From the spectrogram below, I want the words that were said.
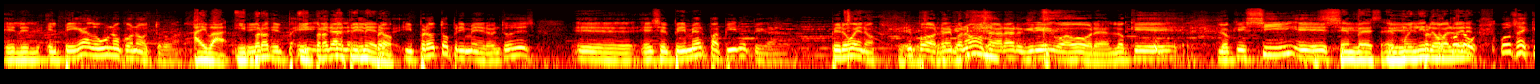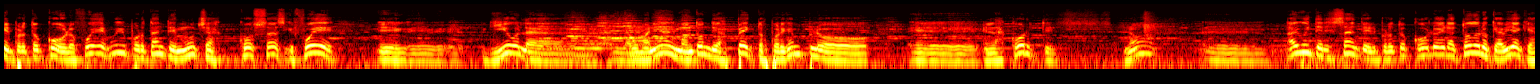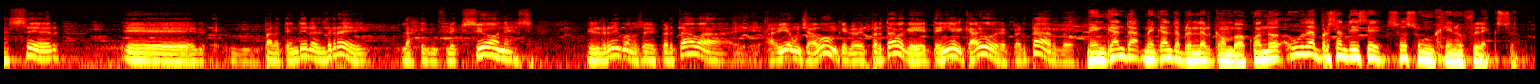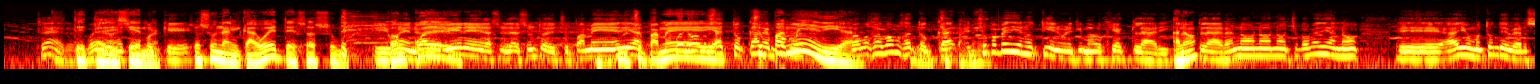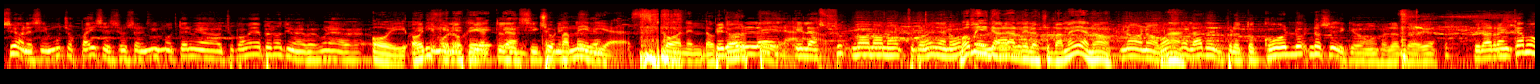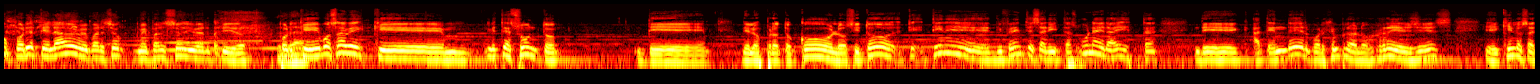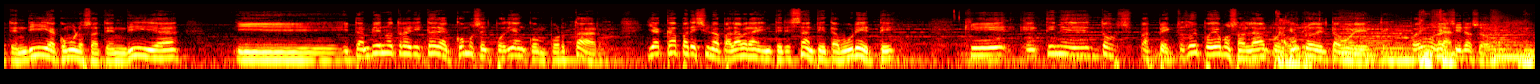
el, el- el pegado uno con otro. Ahí va. Y, Eh, pro- el- y proto es primero. y proto primero. Entonces eh, es el primer papiro pegado. Pero bueno, no importa, no vamos a agarrar griego ahora. Lo que lo que sí es. Siempre es- es eh, muy lindo volver Vos sabés que el protocolo fue muy importante en muchas cosas y fue. eh, eh, guió la, la humanidad en un montón de aspectos. Por ejemplo, eh, en las cortes, ¿no? Eh, algo interesante del protocolo era todo lo que había que hacer eh, para atender al rey, las genuflexiones. El rey cuando se despertaba, eh, había un chabón que lo despertaba que tenía el cargo de despertarlo. Me encanta, me encanta aprender con vos. Cuando una persona te dice, sos un genuflexo, Claro, te bueno, está es diciendo, porque sos un alcahuete, sos un. Y ¿con bueno, cuál- viene el, as- el asunto de chupamedia. Chupamedia. Bueno, vamos a tocar un poco- Chupamedia. Vamos a, vamos a tocar. Chupamedia. Chupamedia no tiene una etimología clara. ¿Ah, no? Clara. No, no, no. Chupamedia no. Eh, hay un montón de versiones. En muchos países se usa el mismo término chupamedia, pero no tiene una, una Hoy, etimología de clásica. Chupamedias con el Pero doctor la- Pena. el No, no, no. Chupamedia no. ¿Vos Vamos viniste a hablar de los chupamedias? No. No, no, vamos Ah. a hablar del protocolo, no sé de qué vamos a hablar todavía, pero arrancamos por este lado y me pareció, me pareció divertido, porque vos sabés que mm, este asunto de, de los protocolos y todo tiene diferentes aristas. Una era esta de atender, por ejemplo, a los reyes, eh, quién los atendía, cómo los atendía. Y, y también otra arista era cómo se podían comportar. Y acá aparece una palabra interesante, taburete, que eh, tiene dos aspectos. Hoy podemos hablar, por Taburete. ejemplo, del taburete. Podemos decir eso.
